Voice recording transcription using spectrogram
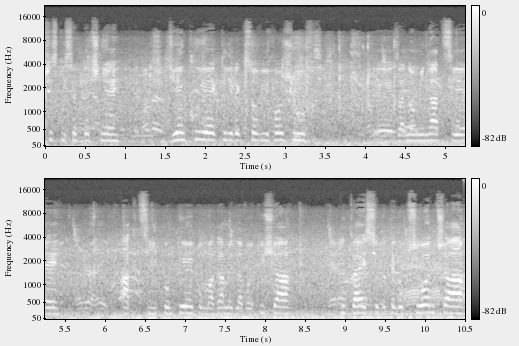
wszystkich serdecznie. Dziękuję Klirexowi Chorzów e, za nominację akcji Pompujemy, pomagamy dla Wojtusia. UKS się do tego przyłącza.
